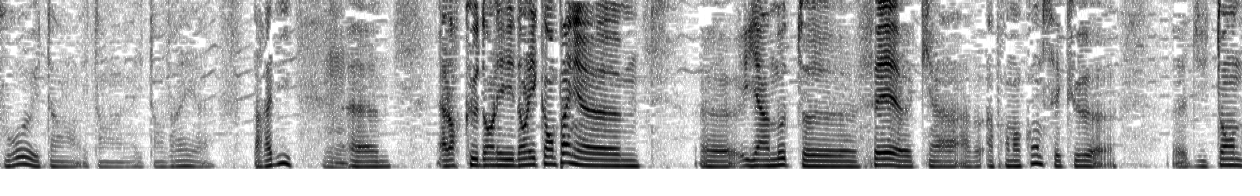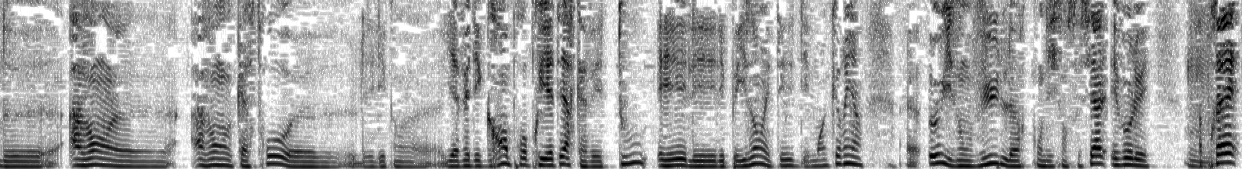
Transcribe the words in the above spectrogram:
pour eux est un est un est un vrai euh, paradis. Mm. Euh, alors que dans les dans les campagnes, il y a un autre fait qui a à, à prendre en compte, c'est que euh, du temps de avant euh, avant Castro, euh, les- les- quand, il y avait des grands propriétaires qui avaient tout et les, les paysans étaient des moins que rien. Eux, ils ont vu leurs conditions sociales évoluer. Mm. Après,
